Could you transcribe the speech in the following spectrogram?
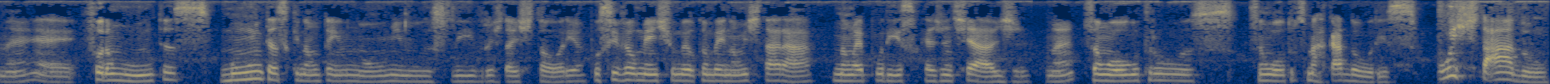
né? É, foram muitas, muitas que não têm um nome nos livros da história. Possivelmente o meu também não estará, não é por isso que a gente age, né? São outros, são outros marcadores. O Estado,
